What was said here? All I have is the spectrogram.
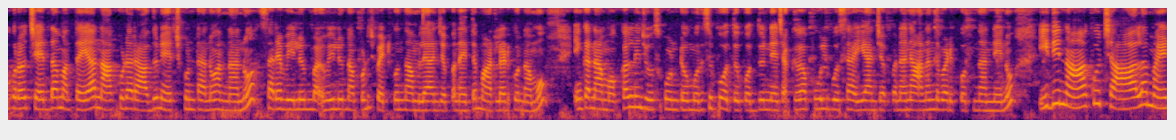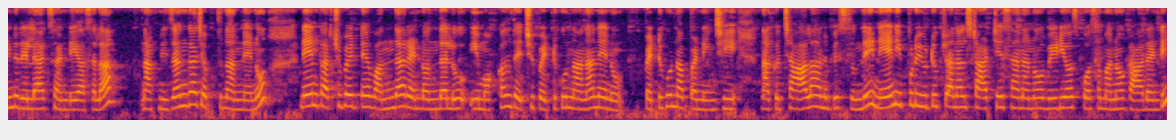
ఒకరోజు చేద్దాం అత్తయ్య నాకు కూడా రాదు నేర్చుకుంటాను అన్నాను. సరే వీలు వీలున్నప్పుడు పెట్టుకుందాంలే అని చెప్పని అయితే మాట్లాడుకున్నాము. ఇంకా నా మొక్కల్ని చూసుకుంటూ మురిసిపోతూ పొద్దున్నే చక్కగా పూలు పూసాయి అని చెప్పనని ఆనందపడిపోతున్నాను నేను. ఇది నాకు చాలా మైండ్ రిలాక్స్ అండి అసలు. నాకు నిజంగా చెప్తున్నాను నేను. నేను ఖర్చు పెట్టే వంద రెండు వందలు ఈ మొక్కలు తెచ్చి పెట్టుకున్నానా నేను? పెట్టుకున్నప్పటి నుంచి నాకు చాలా అనిపిస్తుంది. నేను ఇప్పుడు యూట్యూబ్ ఛానల్ స్టార్ట్ చేశాననో వీడియోస్ కోసమనో కాదండి.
